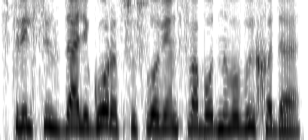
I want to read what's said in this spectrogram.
Стрельцы сдали город с условием свободного выхода.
